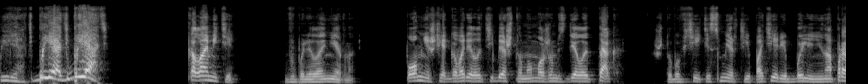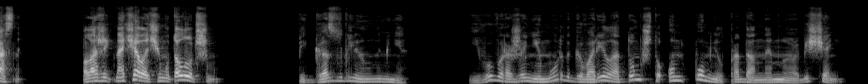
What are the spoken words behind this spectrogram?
Блять, блять, блять! Каламити, выпалила нервно. Помнишь, я говорила тебе, что мы можем сделать так, чтобы все эти смерти и потери были не напрасны? Положить начало чему-то лучшему. Пегас взглянул на меня. Его выражение морды говорило о том, что он помнил про данное мною обещание.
